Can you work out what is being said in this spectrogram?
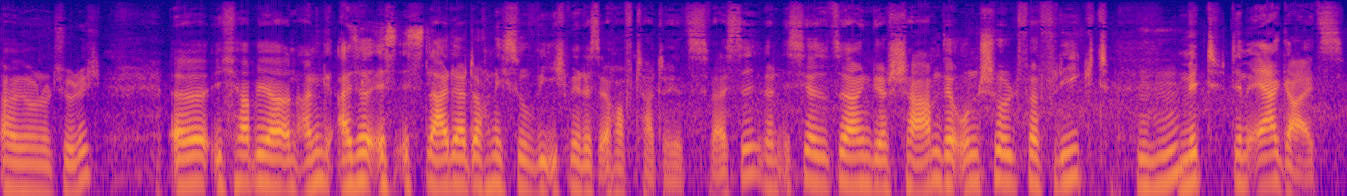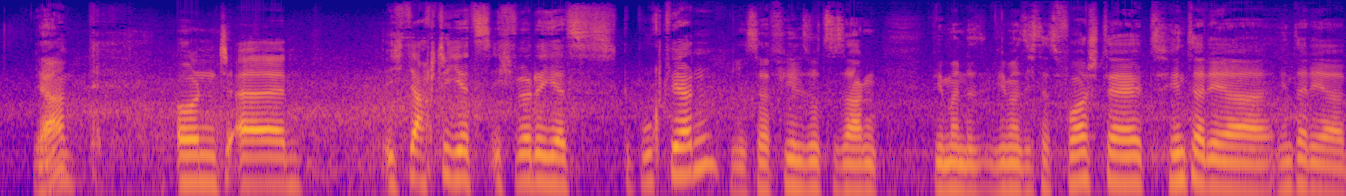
Also natürlich. Äh, ich habe ja ein Ange also es ist leider doch nicht so, wie ich mir das erhofft hatte jetzt, weißt du? Dann ist ja sozusagen der Charme der Unschuld verfliegt mit dem Ehrgeiz. Ja. Mhm. Ja. Und äh, ich dachte jetzt, ich würde jetzt gebucht werden. Hier ist ja viel sozusagen, wie man, das, wie man sich das vorstellt, hinter der, hinter der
